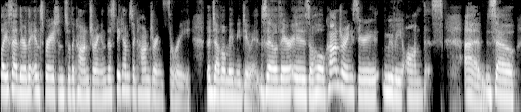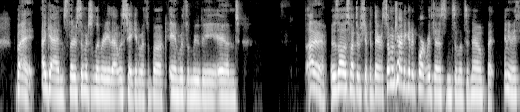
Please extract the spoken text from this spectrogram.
like I said, they're the inspirations for the conjuring and this becomes a conjuring three. The devil made me do it. So there is a whole conjuring series movie on this. Um, so, but again, so there's so much liberty that was taken with the book and with the movie and, I don't know. It was always fucked up shit, but there someone tried to get a court with this and someone said no. But anyways,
